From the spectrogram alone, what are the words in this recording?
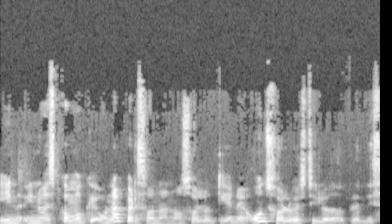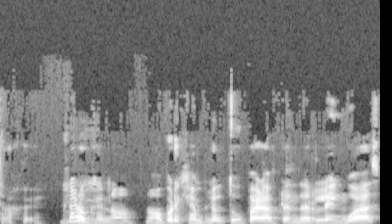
Y, y, no es como que una persona no solo tiene un solo estilo de aprendizaje. Claro que no, ¿no? Por ejemplo, tú para aprender lenguas,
